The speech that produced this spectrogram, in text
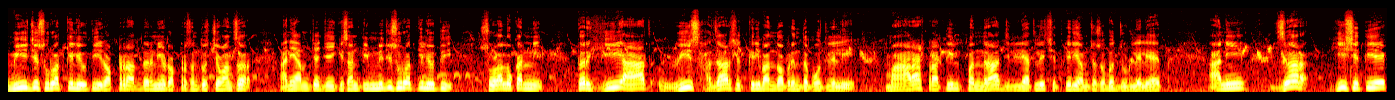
मी जी सुरुवात केली होती डॉक्टर आदरणीय डॉक्टर संतोष चव्हाण सर आणि आमच्या जय किसान टीमने जी सुरुवात केली होती सोळा लोकांनी तर ही आज वीस हजार शेतकरी बांधवापर्यंत पोहोचलेली आहे. महाराष्ट्रातील पंधरा जिल्ह्यातले शेतकरी आमच्यासोबत जुडलेले आहेत. आणि जर ही शेती एक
